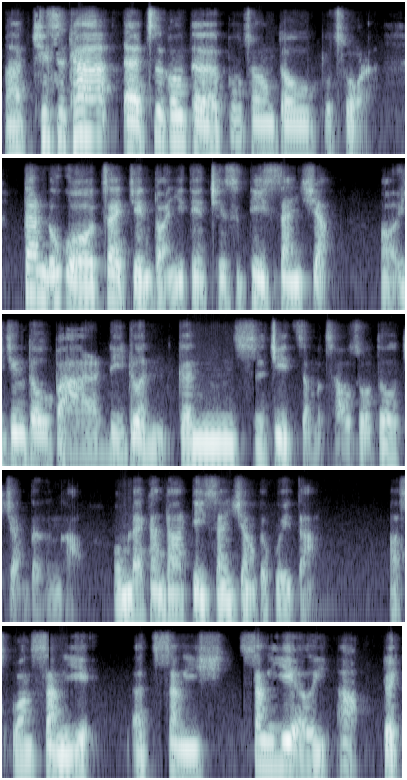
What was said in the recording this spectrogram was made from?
啊，其实他呃，自宫的补充都不错了。但如果再简短一点，其实第三项，啊，已经都把理论跟实际怎么操作都讲得很好。我们来看他第三项的回答，啊，往上页，呃，上一上一页而已啊。对，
